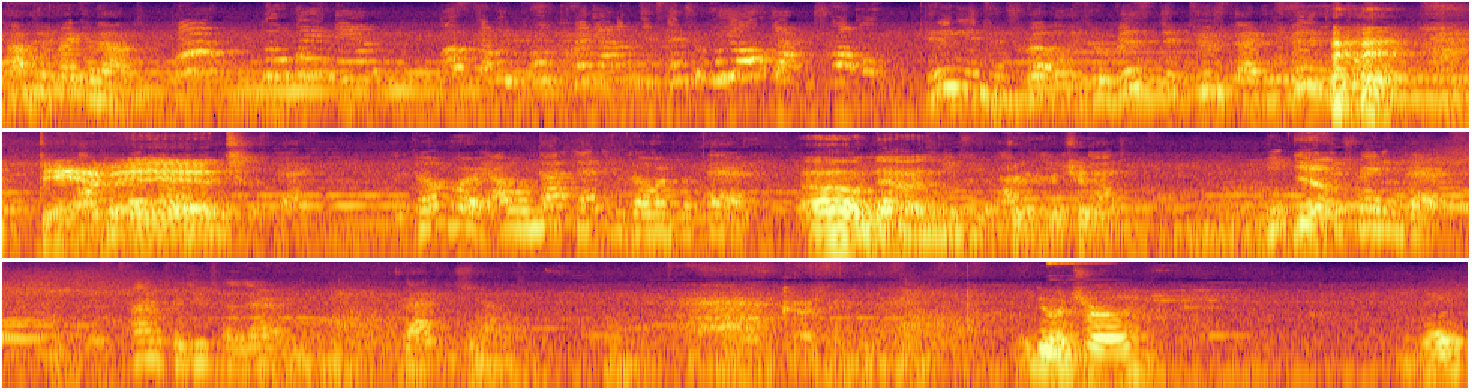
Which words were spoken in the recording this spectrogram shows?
How to break him out? Ah, no way, man. Last time we broke Craig out of detention, we all got in trouble. Getting into trouble is a risk that douchebag is willing to take. Damn it. But don't worry, I will not let you go unprepared. Oh, no, me teach you how to Dragon use Chip. magic. Meet me at the training barracks. It's time for you to learn Dragon Shout. Okay. you doing, Charlie? You good?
